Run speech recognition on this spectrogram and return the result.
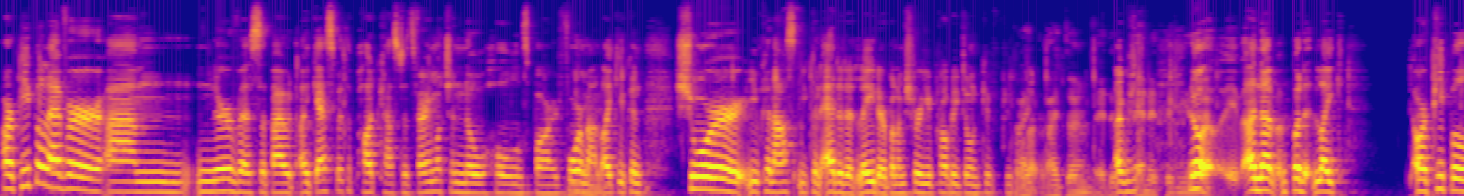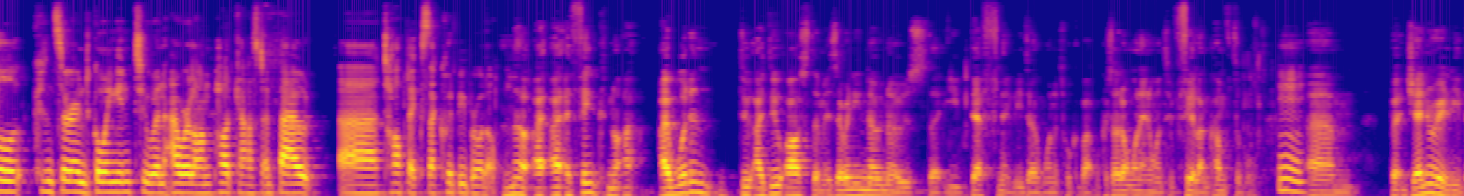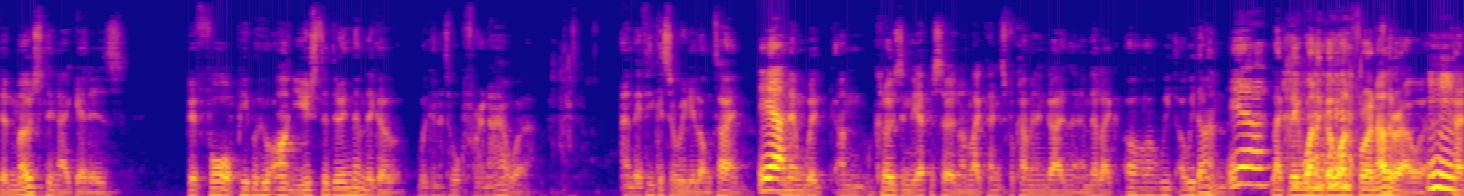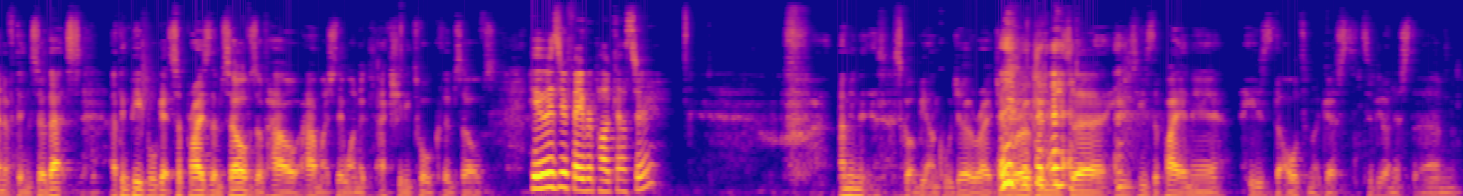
Are people ever um, nervous about? I guess with a podcast, it's very much a no holds barred format. Mm. Like you can, sure, you can ask, you can edit it later, but I'm sure you probably don't give people I, that. I don't edit I'm- anything. Yeah. No, and but like, are people concerned going into an hour long podcast about uh, topics that could be brought up? No, I, I- I think not. I, I wouldn't do. I do ask them: Is there any no nos that you definitely don't want to talk about? Because I don't want anyone to feel uncomfortable. Um, but generally, the most thing I get is before people who aren't used to doing them, they go, "We're going to talk for an hour," and they think it's a really long time. Yeah. And then we're I'm closing the episode, and I'm like, "Thanks for coming in, guys," and they're like, "Oh, are we are we done?" Yeah. like they want to go on for another hour kind of thing so that's i think people get surprised themselves of how how much they want to actually talk themselves Who is your favorite podcaster? i mean it's got to be uncle joe right joe rogan is uh, he's he's the pioneer he's the ultimate guest to be honest um,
